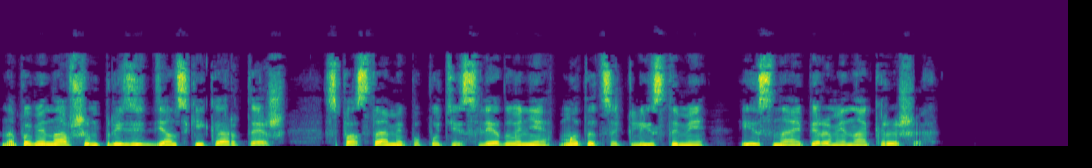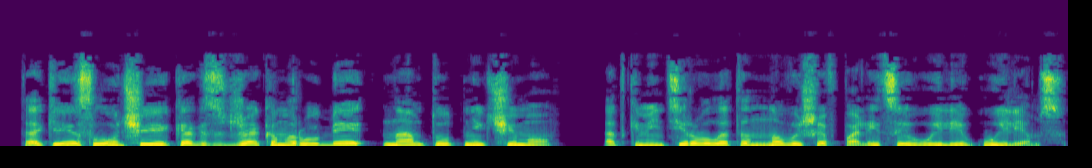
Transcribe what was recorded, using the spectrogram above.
напоминавшим президентский кортеж, с постами по пути следования, мотоциклистами и снайперами на крышах. «Такие случаи, как с Джеком Руби, нам тут ни к чему», откомментировал это новый шеф полиции Уилли Уильямс.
